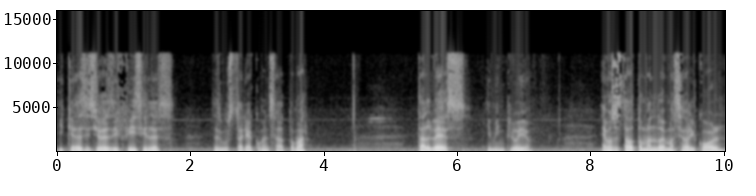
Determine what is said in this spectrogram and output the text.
¿Y qué decisiones difíciles les gustaría comenzar a tomar? tal vez, y me incluyo, hemos estado tomando demasiado alcohol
